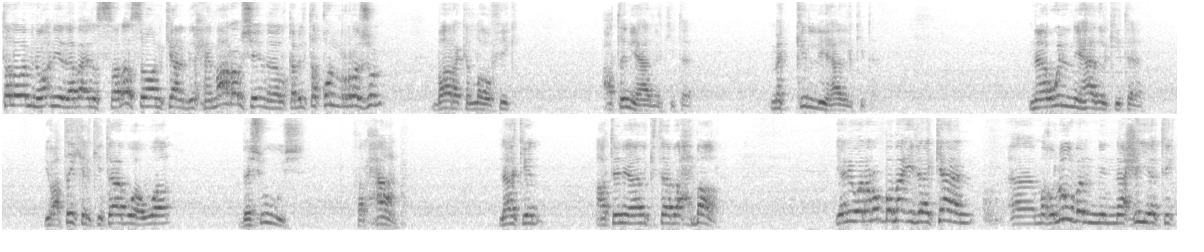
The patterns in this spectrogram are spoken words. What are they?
طلب منه أن يذهب إلى الصلاة سواء كان بحمار أو شيء من هذا القبيل. تقول للرجل بارك الله فيك أعطني هذا الكتاب مكن لي هذا الكتاب ناولني هذا الكتاب يعطيك الكتاب وهو بشوش فرحان لكن أعطيني هذا الكتاب أحبار يعني ولربما إذا كان مغلوبا من ناحيتك.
